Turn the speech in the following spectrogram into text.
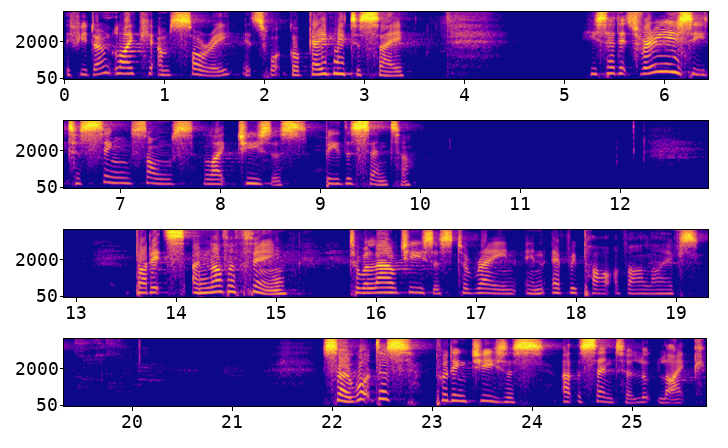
if you don't like it, I'm sorry. It's what God gave me to say. He said, It's very easy to sing songs like Jesus, be the center. But it's another thing to allow Jesus to reign in every part of our lives. So, what does putting Jesus at the center look like?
